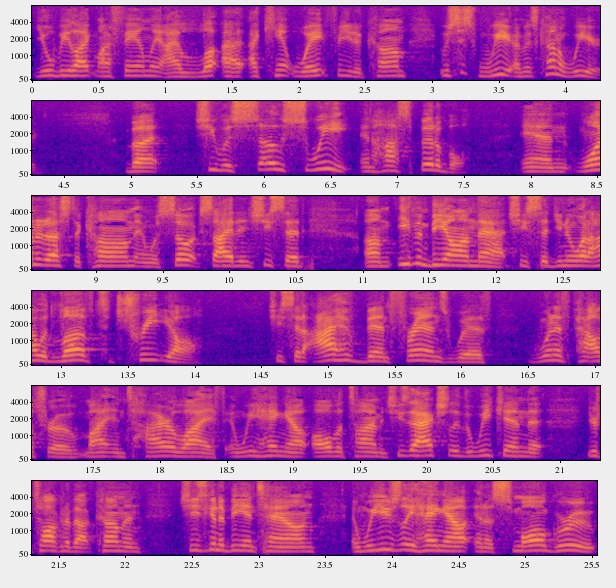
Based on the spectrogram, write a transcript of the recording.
You'll be like my family. I, lo- I, I can't wait for you to come. It was just weird. I mean, it's kind of weird. But she was so sweet and hospitable and wanted us to come and was so excited. And she said, um, even beyond that, she said, You know what? I would love to treat y'all. She said, I have been friends with Gwyneth Paltrow my entire life, and we hang out all the time. And she's actually the weekend that you're talking about coming, she's going to be in town, and we usually hang out in a small group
